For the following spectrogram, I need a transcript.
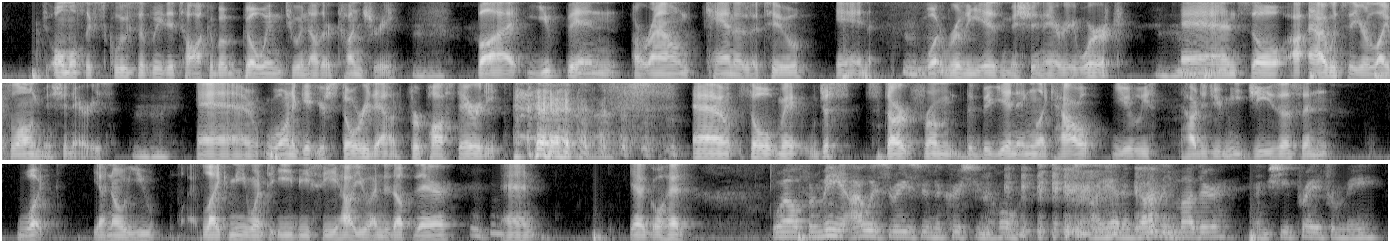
almost exclusively to talk about going to another country. Mhm. but you've been around Canada too in Mhm. what really is missionary work. Mhm. And so I, I would say you're lifelong missionaries. Mhm. And we want to get your story down for posterity. and so may, just start from the beginning, like how you at least how did you meet Jesus and what yeah, I know you like me went to EBC, how you ended up there. Mhm. And yeah, go ahead. Well, for me, I was raised in a Christian home. I had a godly mother, and she prayed for me.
